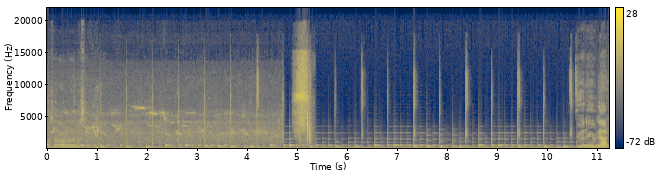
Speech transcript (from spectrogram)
Pazara araba satın. Görevler.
